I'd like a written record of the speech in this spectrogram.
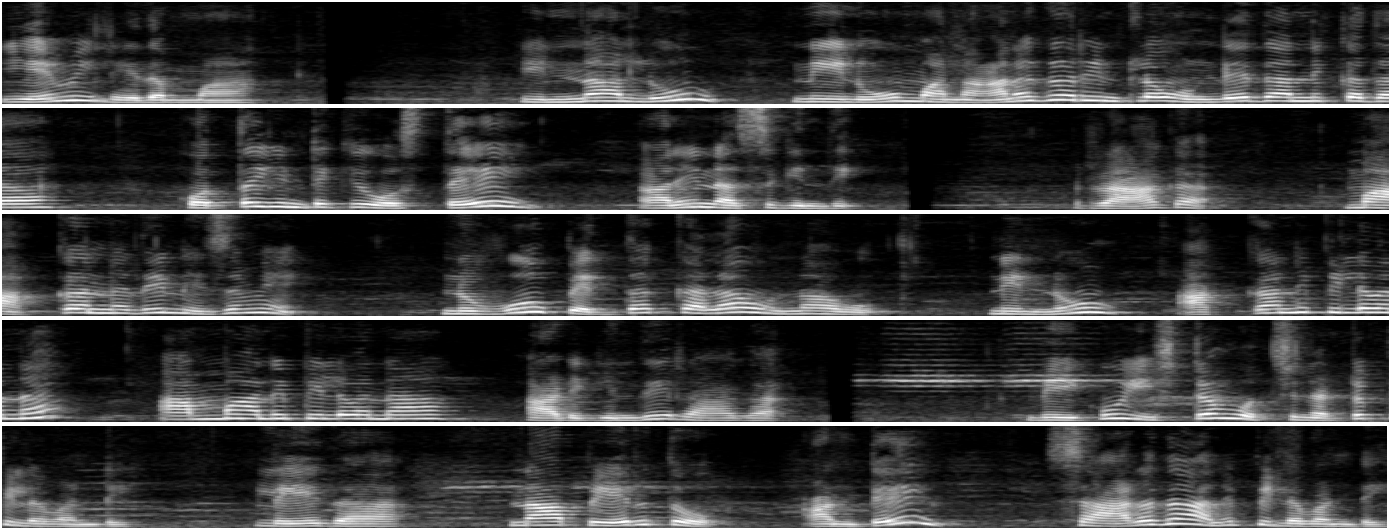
ఏమీ లేదమ్మా. ఇన్నాళ్ళు నేను మా నాన్నగారింట్లో ఉండేదాన్ని కదా? కొత్త ఇంటికి వస్తే అని నసిగింది. రాగా మా అక్క అన్నది నిజమే. నువ్వు పెద్దక్కలా ఉన్నావు. నిన్ను అక్క అని పిలవనా అమ్మ అని పిలవనా? అడిగింది రాగా. మీకు ఇష్టం వచ్చినట్టు పిలవండి. లేదా నా పేరుతో అంటే శారద అని పిలవండి.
